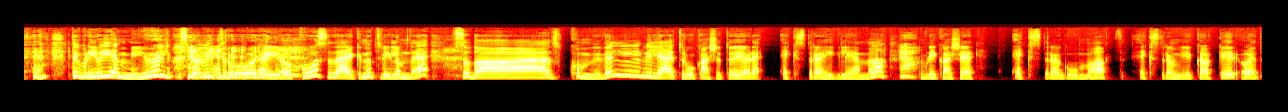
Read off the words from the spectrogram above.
Det blir jo hjemmejul, skal vi tro Høie og co., så det er ikke noe tvil om det. Så da kommer vi vel, vil jeg tro, kanskje til å gjøre det ekstra hyggelig hjemme, da. Det blir kanskje ekstra god mat, ekstra mye kaker og et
